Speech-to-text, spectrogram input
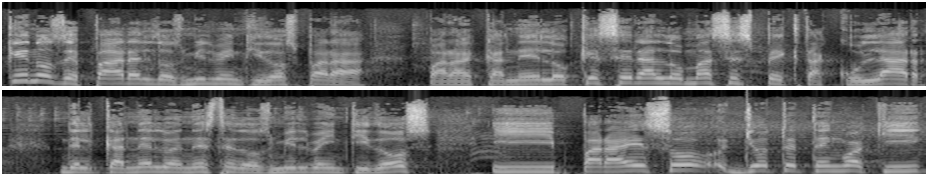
¿qué nos depara el 2022 para, para Canelo? ¿Qué será lo más espectacular del Canelo en este 2022? Y para eso yo te tengo aquí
